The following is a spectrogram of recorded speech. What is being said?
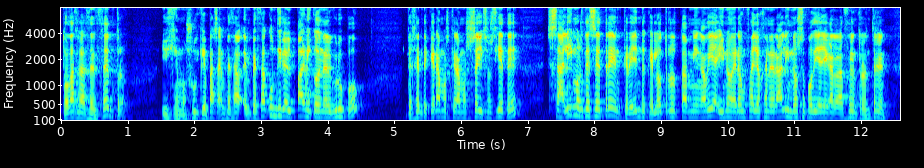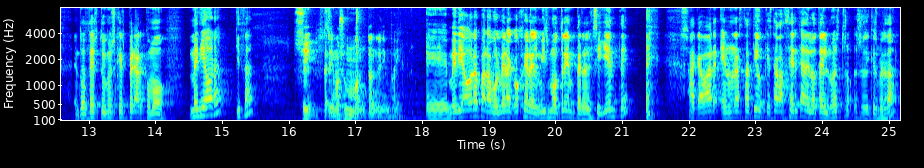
todas las del centro. Y dijimos, uy, ¿qué pasa? Empezó, empezó a cundir el pánico en el grupo, de gente que éramos, que éramos seis o siete. Salimos de ese tren creyendo que el otro también había y no, era un fallo general y no se podía llegar al centro en tren. Entonces tuvimos que esperar como media hora, quizá. Sí, perdimos un montón de tiempo ahí. Eh, media hora para volver a coger el mismo tren, pero el siguiente. acabar en una estación que estaba cerca del hotel nuestro, eso sí que es verdad.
